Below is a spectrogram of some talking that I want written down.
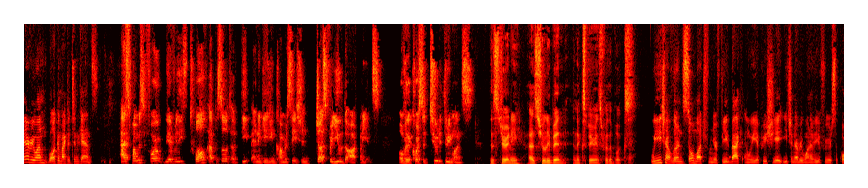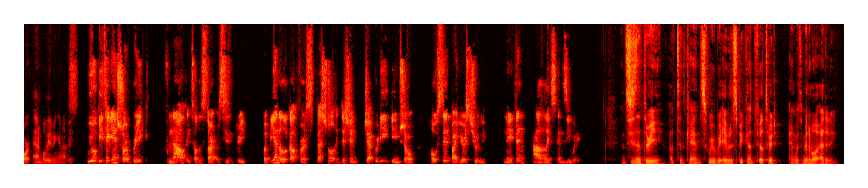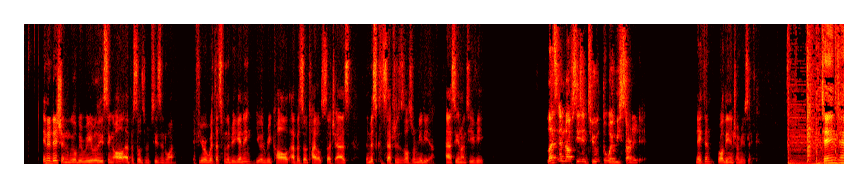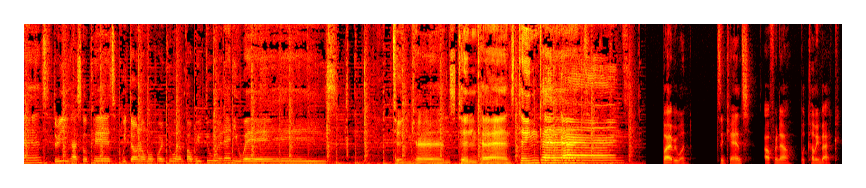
Hey everyone, welcome back to Tin Cans. As promised before, we have released 12 episodes of deep and engaging conversation just for you, the audience, over the course of two to three months. This journey has truly been an experience for the books. Okay. We each have learned so much from your feedback, and we appreciate each and every one of you for your support and believing in us. We will be taking a short break from now until the start of season three, but be on the lookout for a special edition Jeopardy game show hosted by yours truly, Nathan, Alex, and Z-Way. In season three of Tin Cans, we will be able to speak unfiltered and with minimal editing. In addition, we will be re releasing all episodes from season one. If you were with us from the beginning, you would recall episode titles such as The Misconceptions of Social Media, as seen on TV. Let's end off season two the way we started it. Nathan, roll the intro music. Tin cans, three high school kids. We don't know what we're doing, but we do it anyways. Tin cans, tin cans, tin cans. Bye, everyone. Tin Cans, out for now, but coming back.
